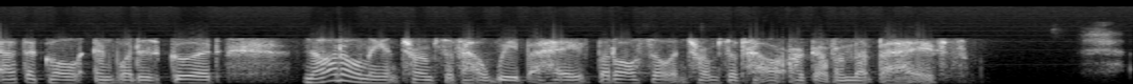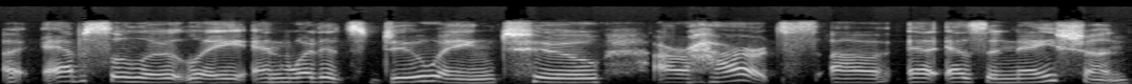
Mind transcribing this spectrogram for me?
ethical and what is good, not only in terms of how we behave, but also in terms of how our government behaves. Uh, absolutely, and what it's doing to our hearts uh, as a nation.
